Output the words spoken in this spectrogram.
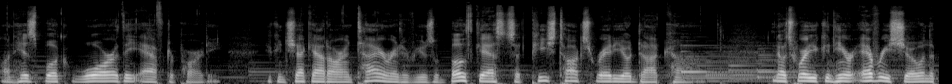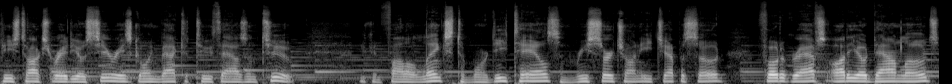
on his book, War the After Party. You can check out our entire interviews with both guests at peacetalksradio.com. You know, it's where you can hear every show in the Peace Talks radio series going back to 2002. You can follow links to more details and research on each episode, photographs, audio downloads.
